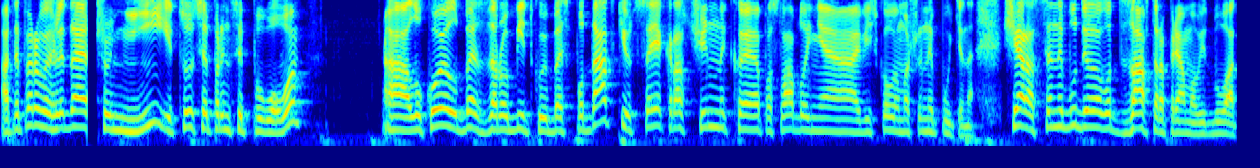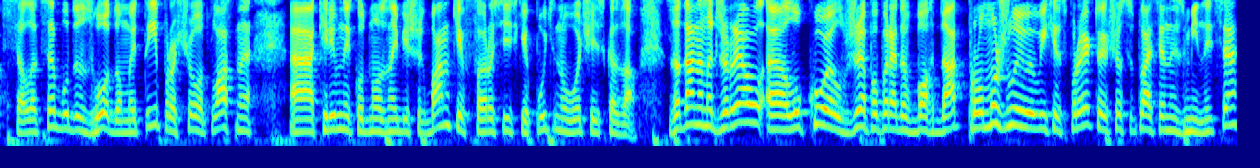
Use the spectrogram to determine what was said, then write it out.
А тепер виглядає, що ні, і тут це принципово. Лукойл без заробітку і без податків це якраз чинник е, послаблення військової машини Путіна. Ще раз, це не буде от завтра прямо відбуватися, але це буде згодом іти, про що от власне е, керівник одного з найбільших банків російських Путіну в очі й сказав. За даними джерел, е, Лукойл вже попередив Багдад про можливий вихід з проєкту, якщо ситуація не зміниться.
